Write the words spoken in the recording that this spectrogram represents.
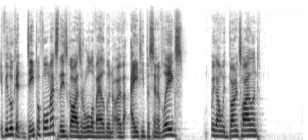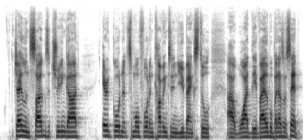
If we look at deeper formats, these guys are all available in over 80% of leagues. We're going with Bones Hyland, Jalen Suggs at shooting guard, Eric Gordon at small forward, and Covington and Eubanks still uh, widely available. But as I said,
